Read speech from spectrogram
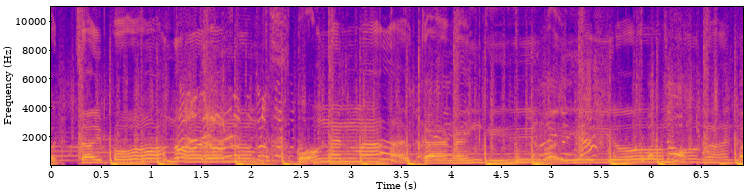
ഒറ്റായി പോന്നോരോന്നും പോങ്ങന്മാർക്കാണെങ്കിൽ അയ്യോ മോങ്ങാനും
